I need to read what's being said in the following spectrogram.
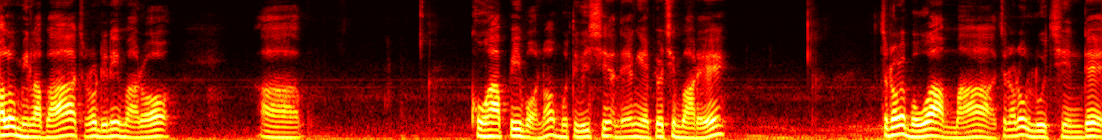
ားလုံးမင်္ဂလာပါကျွန်တော်တို့ဒီနေ့မှာတော့အာခွန်အားပေးပေါ့နော် motivation အနေငယ်ပြောချင်ပါတယ်ကျွန်တော်တို့ဘဝမှာကျွန်တော်တို့လိုချင်တဲ့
